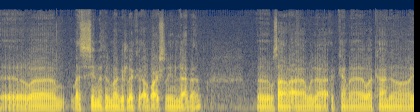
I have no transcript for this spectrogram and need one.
ومؤسسين مثل ما قلت لك 24 لعبة. آه، مصارعة ولا كما وكانوي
